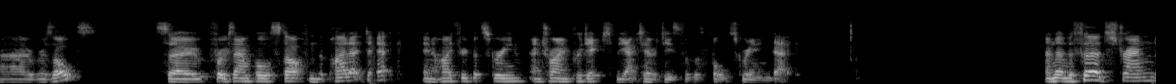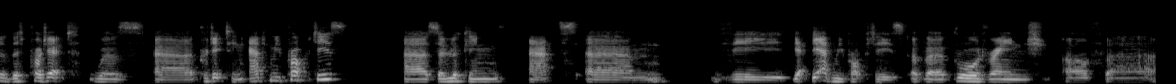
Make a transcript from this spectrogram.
uh, results. So for example, start from the pilot deck in a high throughput screen and try and predict the activities for the full screening deck. And then the third strand of this project was uh, predicting ADME properties. Uh, so looking at um, the yeah the ADME properties of a broad range of uh,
